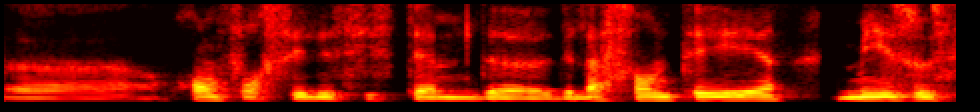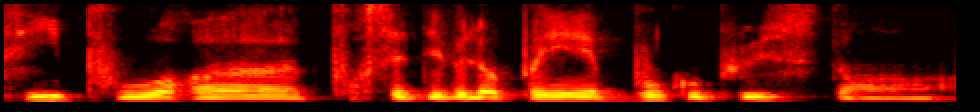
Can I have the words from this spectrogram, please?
euh, renforcer les systèmes de, de, la santé, mais aussi pour pour se développer beaucoup plus dans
